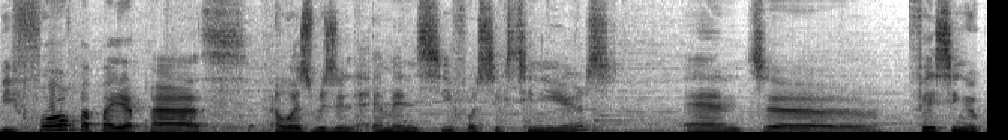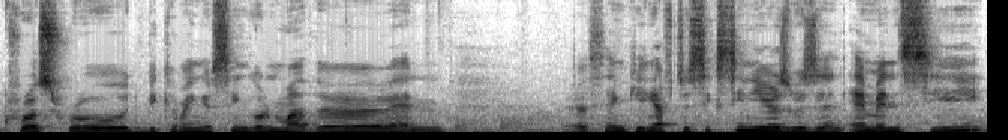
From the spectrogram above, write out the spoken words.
Before Papaya Path, I was with an MNC for 16 years and uh, facing a crossroad, becoming a single mother, and uh, thinking after 16 years with an MNC,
